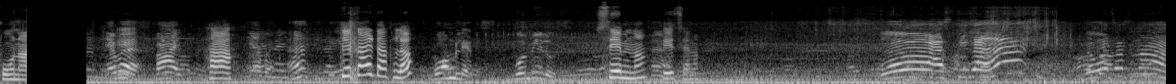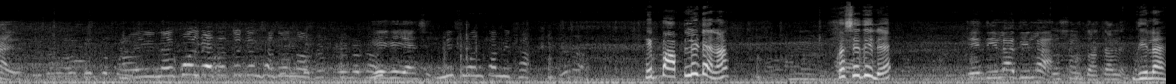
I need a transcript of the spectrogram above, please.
फोन या बाय बाय. हा. हा? ते काय टाकलं? बॉम्बलेट. सेम ना तेच आहे ना ए असती का हा जवळच नाही नाही घे घे हे पापलेट आहे ना? कसे दिले? हे दिला दिला. दिलाय.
